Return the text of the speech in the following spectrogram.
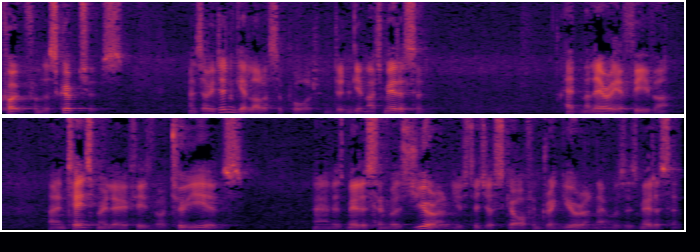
quote from the scriptures. And so he didn't get a lot of support and didn't get much medicine. Had malaria fever, intense malaria fever for two years. And his medicine was urine. He used to just go off and drink urine. That was his medicine,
